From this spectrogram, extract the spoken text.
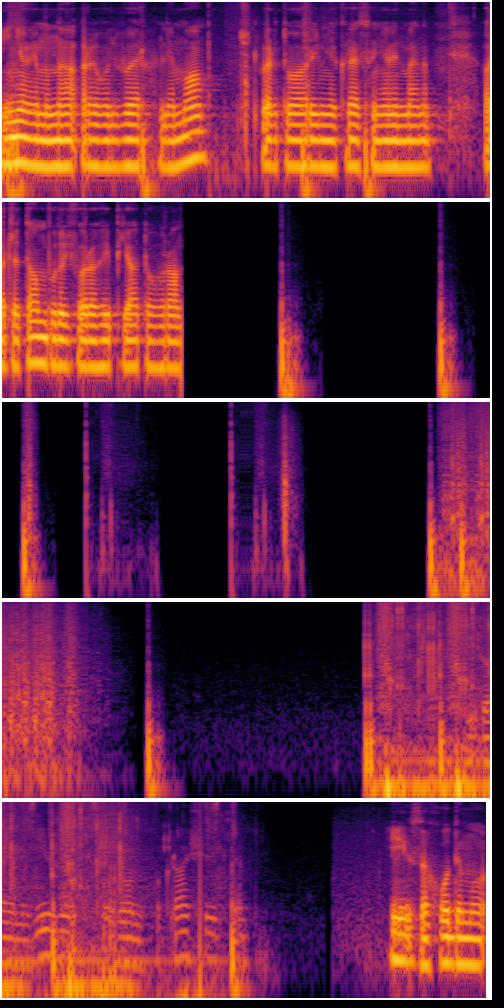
Міняємо на револьвер Ліма 4 рівня креслення від мене, адже там будуть вороги 5-го ранку. Кидаємо їжу, урон покращується. І заходимо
